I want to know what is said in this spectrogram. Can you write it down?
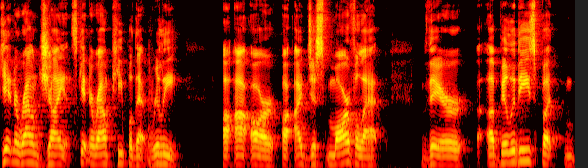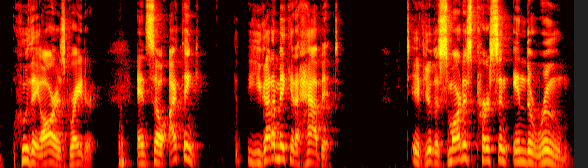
getting around giants, getting around people that really uh, uh, are, are, are I just marvel at their abilities, but who they are is greater. And so I think you got to make it a habit. If you're the smartest person in the room,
